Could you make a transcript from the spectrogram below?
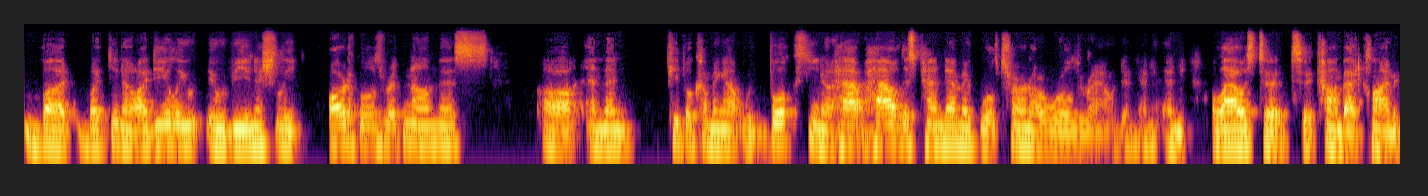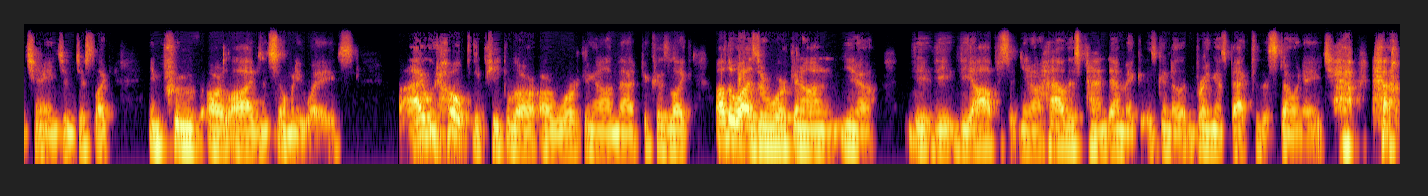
but, but, you know, ideally it would be initially articles written on this, uh, and then people coming out with books, you know, how, how this pandemic will turn our world around and, and, and allow us to, to combat climate change and just like improve our lives in so many ways. I would hope that people are, are working on that because like otherwise they're working on, you know, the, the, the opposite, you know, how this pandemic is going to bring us back to the Stone Age. How, how,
